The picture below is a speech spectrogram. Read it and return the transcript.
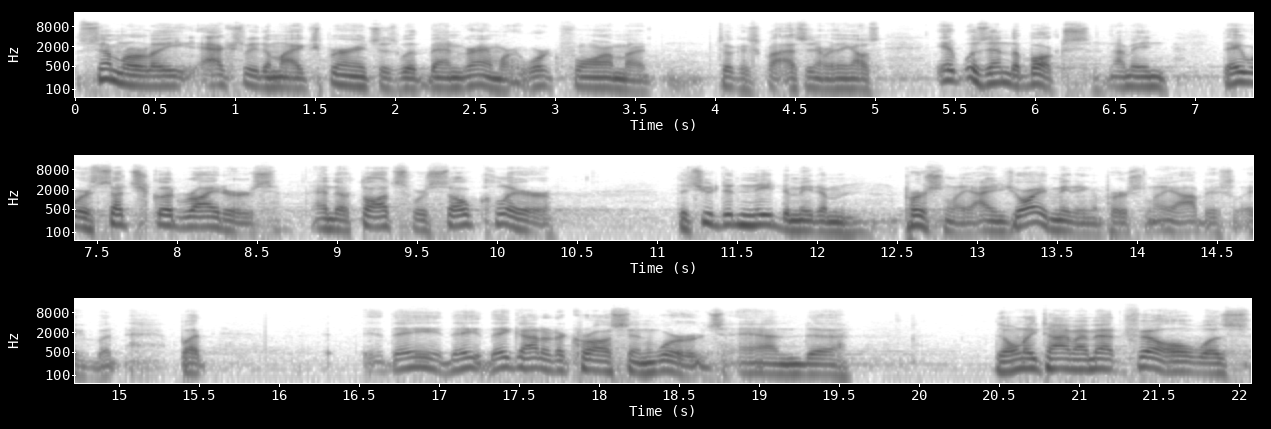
similarly, actually, to my experiences with Ben Graham, where I worked for him, I took his class and everything else, it was in the books. I mean, they were such good writers, and their thoughts were so clear that you didn't need to meet them personally. I enjoyed meeting them personally, obviously, but, but they, they, they got it across in words. And uh, the only time I met Phil was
